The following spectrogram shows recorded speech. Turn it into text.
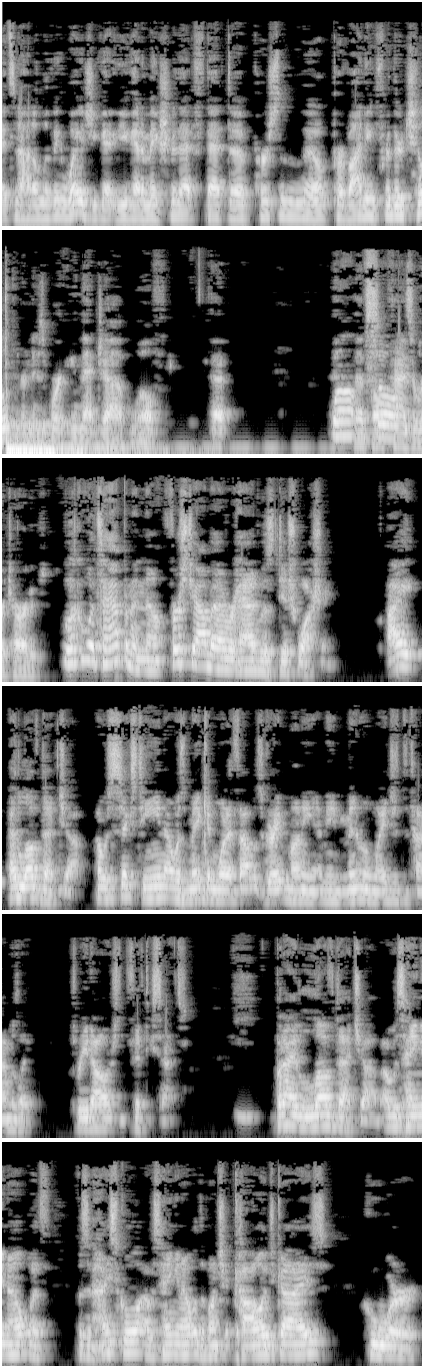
it's not a living wage. You got, you got to make sure that that uh, person you know, providing for their children is working that job. Well, that, Well, that's so- all kinds of retarded. look at what's happening now. First job I ever had was dishwashing. I, I loved that job. I was 16. I was making what I thought was great money. I mean, minimum wage at the time was like $3.50. But I loved that job. I was hanging out with, was in high school. I was hanging out with a bunch of college guys who were,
